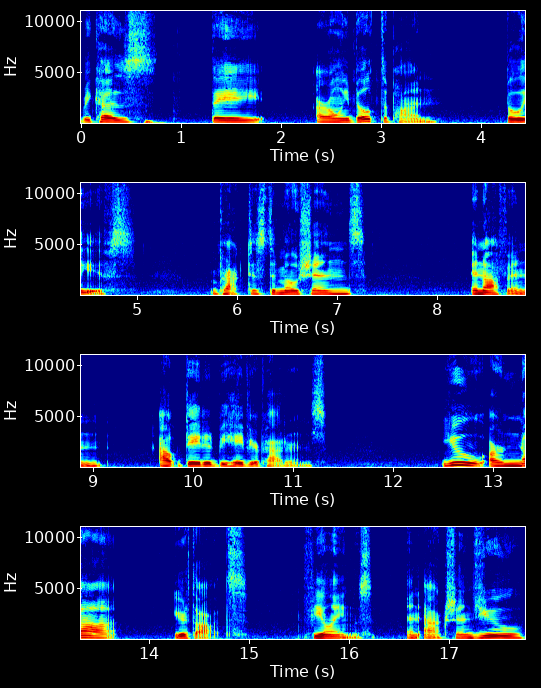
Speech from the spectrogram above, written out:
because they are only built upon beliefs, practiced emotions, and often outdated behavior patterns. You are not your thoughts, feelings, and actions. You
